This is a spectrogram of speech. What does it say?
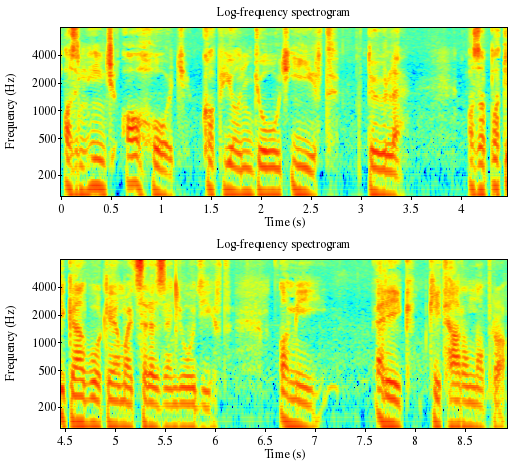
az nincs ahogy kapjon gyógyírt tőle az a patikából kell majd szerezzen gyógyírt, ami elég két-három napra.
